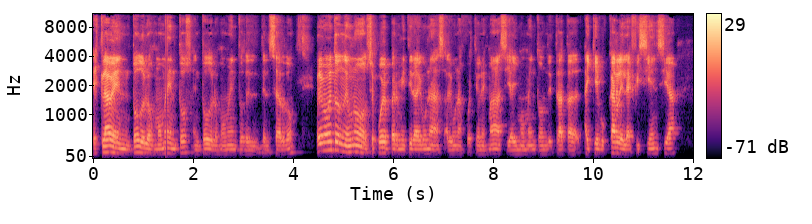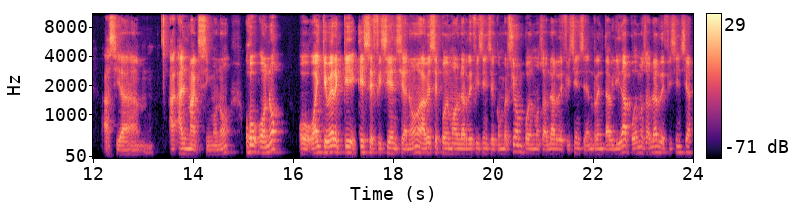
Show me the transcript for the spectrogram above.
es clave en todos los momentos, en todos los momentos del cerdo. Pero hay momentos donde uno se puede permitir algunas, algunas cuestiones más y hay momentos donde trata, hay que buscarle la eficiencia hacia al máximo, ¿no? O, no, o, hay que ver qué, es eficiencia, ¿no? A veces podemos hablar de eficiencia de conversión, podemos hablar de eficiencia en rentabilidad, podemos hablar de eficiencia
